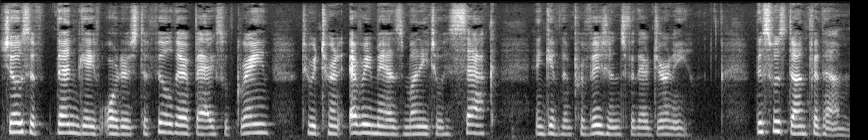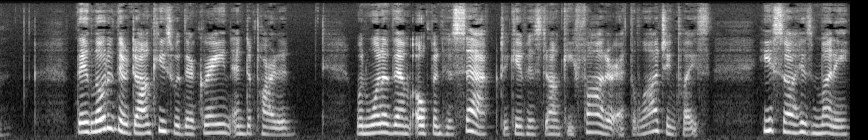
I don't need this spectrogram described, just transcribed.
Joseph then gave orders to fill their bags with grain, to return every man's money to his sack, and give them provisions for their journey. This was done for them. They loaded their donkeys with their grain and departed. When one of them opened his sack to give his donkey fodder at the lodging place, he saw his money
